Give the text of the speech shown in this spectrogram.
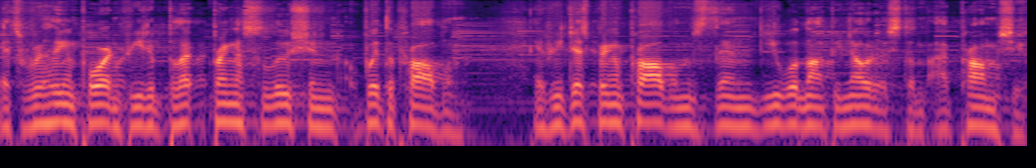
It's really important for you to bring a solution with the problem. If you just bring problems, then you will not be noticed. um, I promise you.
